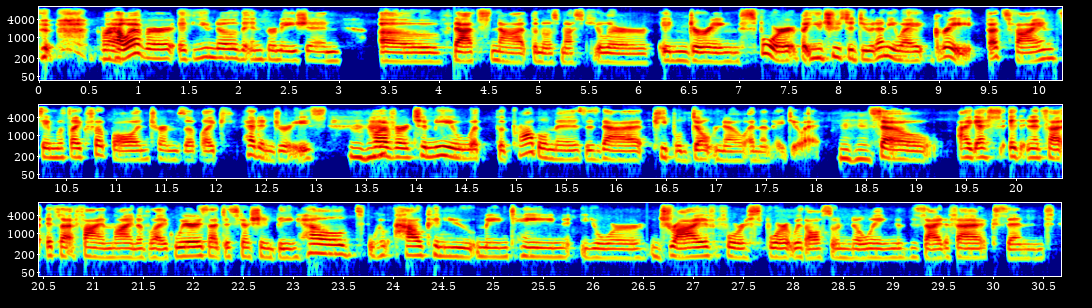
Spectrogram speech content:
However, if you know the information of that's not the most muscular, enduring sport, but you choose to do it anyway, great. That's fine. Same with like football in terms of like head injuries. hmm However, to me, what the problem is, is that people don't know and then they do it. hmm So I guess it, and it's that it's that fine line of like where is that discussion being held? How can you maintain your drive for a sport with also knowing the side effects? And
